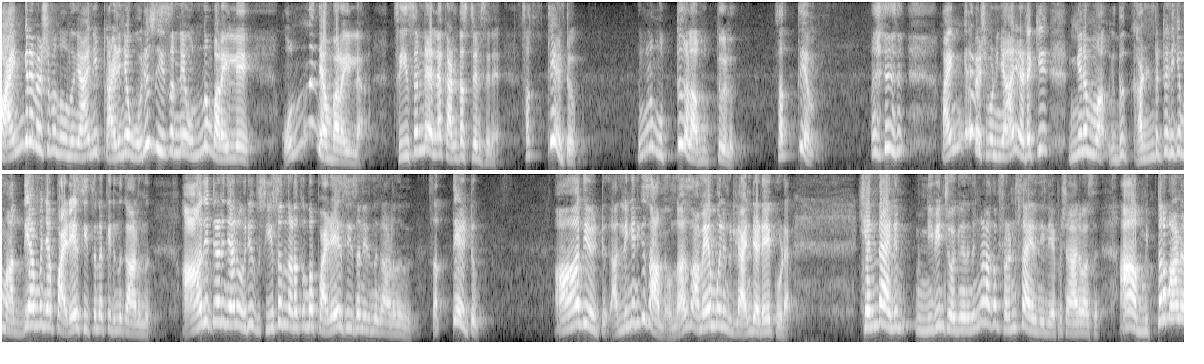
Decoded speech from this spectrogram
ഭയങ്കര വിഷമം തോന്നുന്നു. ഞാൻ ഈ കഴിഞ്ഞ ഒരു സീസണിനെ ഒന്നും പറയില്ലേ? ഒന്നും ഞാൻ പറയില്ല. സീസണിനെ അല്ല കണ്ടസ്റ്റൻസിനെ സത്യമായിട്ടും. നിങ്ങൾ മുത്തുകളാ മുത്തുകൾ സത്യം. ഭയങ്കര വിഷമമാണ് ഞാൻ ഇടയ്ക്ക് ഇങ്ങനെ ഇത് കണ്ടിട്ട് എനിക്ക് മതിയാകുമ്പോൾ ഞാൻ പഴയ സീസണൊക്കെ ഇരുന്ന് കാണുന്നത് ആദ്യമായിട്ടാണ് ഞാൻ ഒരു സീസൺ നടക്കുമ്പോൾ പഴയ സീസൺ ഇരുന്ന് കാണുന്നത്. സത്യമായിട്ടും. ആദ്യമായിട്ട്. അല്ലെങ്കിൽ എനിക്ക് സമയം ഒന്നാമത് സമയം പോലും കിട്ടില്ല അതിന്റെ ഇടയിൽ കൂടെ. എന്തായാലും നിവിൻ ചോദിക്കുന്നത് നിങ്ങളൊക്കെ ഫ്രണ്ട്സ് ആയിരുന്നില്ലേ? അപ്പോൾ ഷാനവാസ് ആ മിത്രമാണ്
